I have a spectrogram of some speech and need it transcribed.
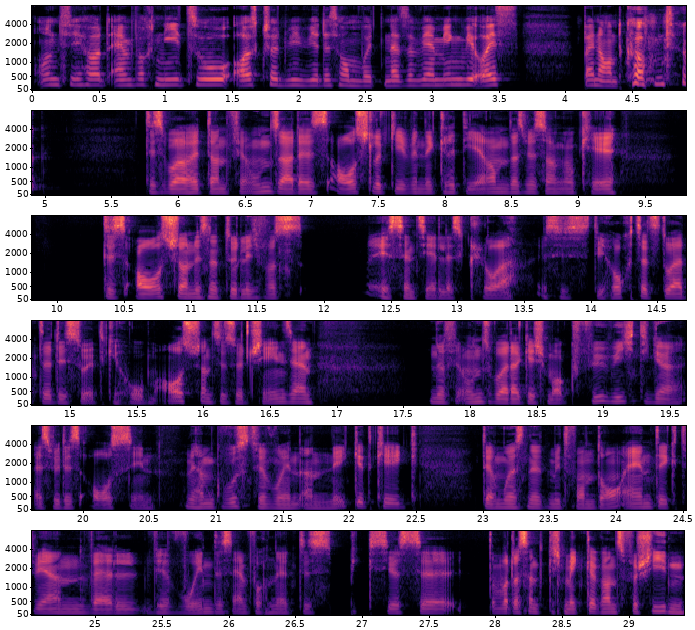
und sie hat einfach nicht so ausgeschaut, wie wir das haben wollten. Also wir haben irgendwie alles beieinander gehabt. Das war halt dann für uns auch das ausschlaggebende Kriterium, dass wir sagen, okay, das Ausschauen ist natürlich was Essentielles, klar. Es ist die Hochzeitstorte, die sollte gehoben ausschauen, sie sollte schön sein. Nur für uns war der Geschmack viel wichtiger, als wir das Aussehen. Wir haben gewusst, wir wollen einen Naked Cake, der muss nicht mit Fondant eindeckt werden, weil wir wollen das einfach nicht, das Pixierse, aber da sind Geschmäcker ganz verschieden.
